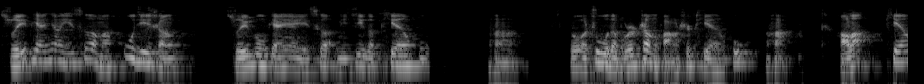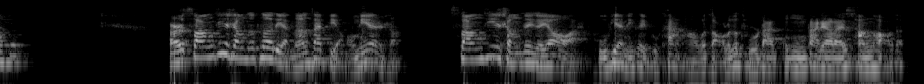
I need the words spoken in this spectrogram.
随偏向一侧嘛，户忌生，随不偏向一侧，你记个偏户啊。如果住的不是正房，是偏户啊。好了，偏户。而桑寄生的特点呢，在表面上，桑寄生这个药啊，图片你可以不看啊，我找了个图大供大家来参考的。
